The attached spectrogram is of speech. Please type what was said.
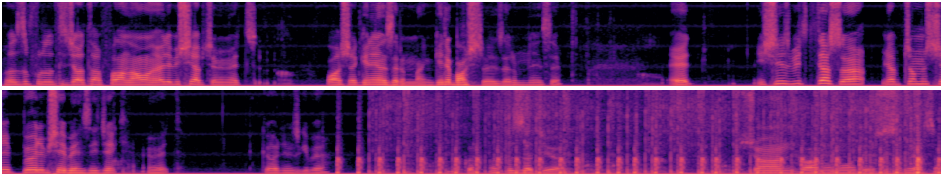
Hızlı fırlatıcı atar falan ama öyle bir şey yapacağım evet. Başta gene yazarım ben. Gene başta yazarım neyse. Evet. İşiniz bittikten sonra yapacağımız şey böyle bir şey benzeyecek. Evet. Gördüğünüz gibi. Bakın hızlatıyor. Şu an Garmin modu sıfır yapsam.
